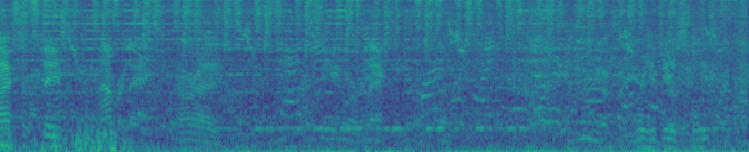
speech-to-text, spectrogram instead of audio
relaxing, Steve? I'm relaxed. All right. More relaxed. Where you be asleep?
